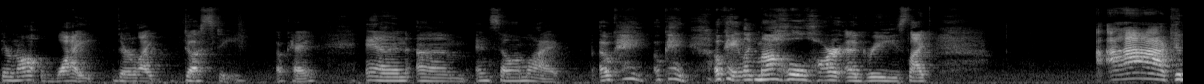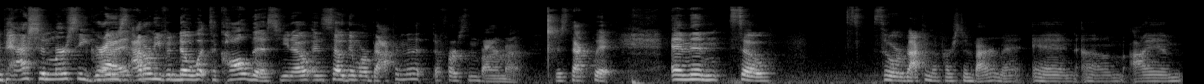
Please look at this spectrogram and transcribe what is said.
they're not white. They're like dusty. Okay, and um and so I'm like, okay, okay, okay. Like my whole heart agrees. Like ah, compassion, mercy, grace. Right. I don't even know what to call this, you know? And so then we're back in the, the first environment, just that quick. And then so so we're back in the first environment and um, I am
